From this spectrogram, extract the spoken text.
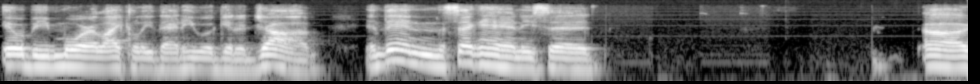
it would be more likely that he would get a job. And then in the second hand, he said uh,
